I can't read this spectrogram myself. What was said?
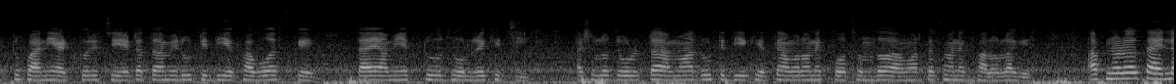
একটু পানি অ্যাড করেছি। এটা তো আমি রুটি দিয়ে খাব আজকে, তাই আমি একটু ঝোল রেখেছি। আসলে ঝোলটা আমার রুটি দিয়ে খেতে আমার অনেক পছন্দ, আমার কাছে অনেক ভালো লাগে। আপনারা চাইলে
